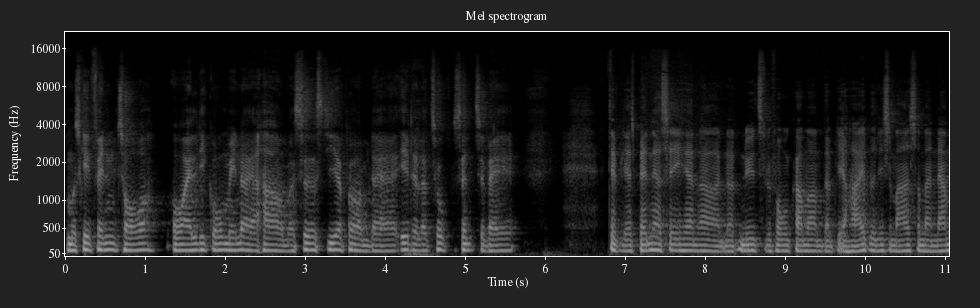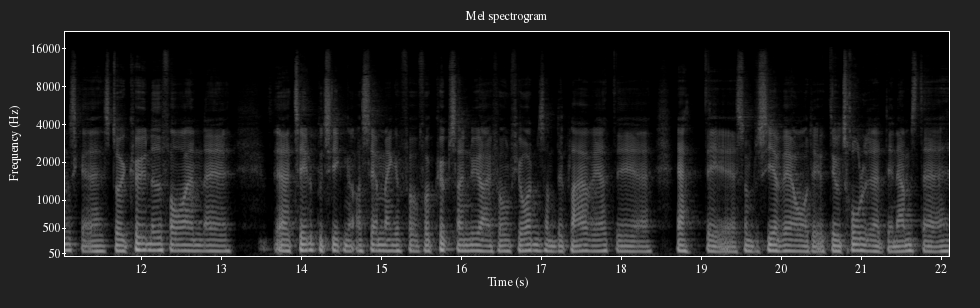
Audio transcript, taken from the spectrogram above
Og måske fælde en tårer over alle de gode minder, jeg har om at sidde og stige på, om der er 1 eller 2 procent tilbage. Det bliver spændende at se her, når, når den nye telefon kommer, om der bliver hypet lige så meget, så man nærmest skal stå i kø nede foran øh, ja, telebutikken og se, om man kan få, få købt sig en ny iPhone 14, som det plejer at være. Det ja, det som du siger hver år, det, det er utroligt, at det nærmest er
